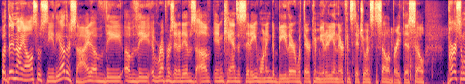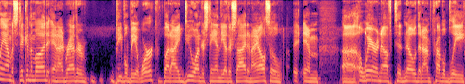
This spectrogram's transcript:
But then I also see the other side of the of the representatives of in Kansas City wanting to be there with their community and their constituents to celebrate this. So personally, I'm a stick in the mud, and I'd rather people be at work. But I do understand the other side, and I also am uh, aware enough to know that I'm probably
